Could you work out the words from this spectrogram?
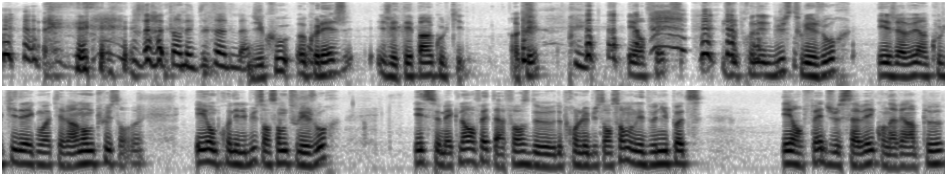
J'ai raté un épisode là. Du coup, au collège, j'étais pas un cool kid. Ok Et en fait, je prenais le bus tous les jours et j'avais un cool kid avec moi qui avait un an de plus. en- Et on prenait le bus ensemble tous les jours. Et ce mec-là, en fait, à force de, de prendre le bus ensemble, on est devenus potes. Et en fait, je savais qu'on avait un peu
